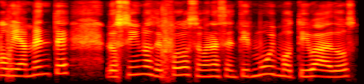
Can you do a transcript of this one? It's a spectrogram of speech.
Obviamente los signos de fuego se van a sentir muy motivados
